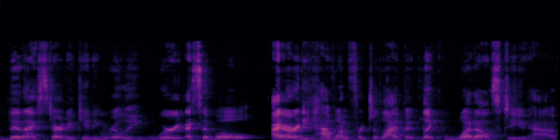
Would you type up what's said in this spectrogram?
then I started getting really worried. I said, Well, I already have one for July, but like, what else do you have?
